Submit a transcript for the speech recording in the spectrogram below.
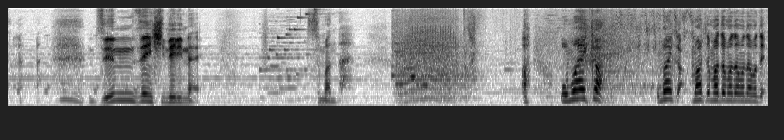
全然ひねりない。すまんな。あお前か。お前か。待て待て待て待て待て。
